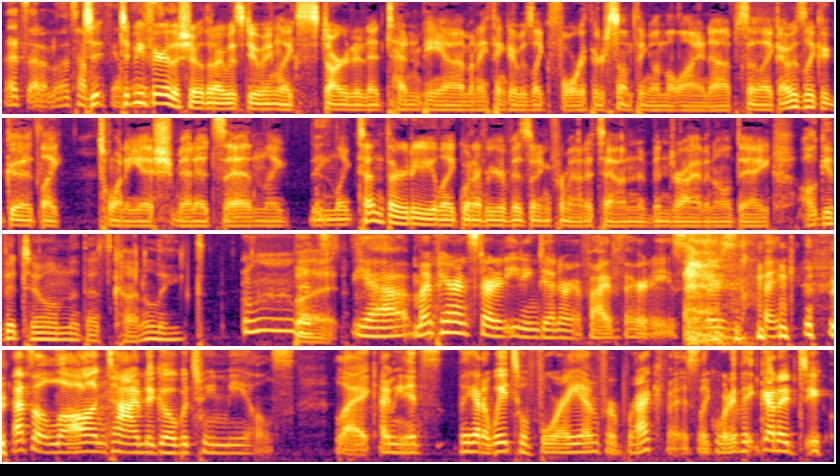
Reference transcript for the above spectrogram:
That's I don't know. That's how to, to be is. fair, the show that I was doing like started at 10 p.m. and I think I was like fourth or something on the lineup. So like I was like a good like 20-ish minutes in like in like 10:30 like whenever you're visiting from out of town and have been driving all day, I'll give it to them that that's kind of late. Mm, but Yeah, my parents started eating dinner at five thirty, so there's like that's a long time to go between meals. Like, I mean, it's they got to wait till four a.m. for breakfast. Like, what are they gonna do?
